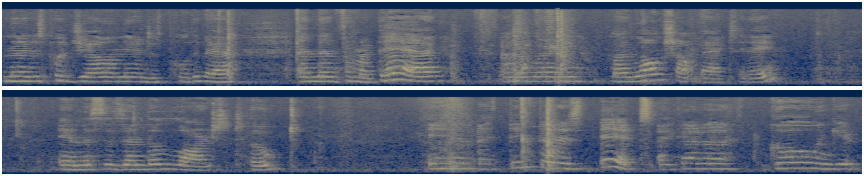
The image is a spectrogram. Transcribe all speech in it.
And then I just put gel on there and just pulled it back. And then for my bag, I'm wearing my Longchamp bag today. And this is in the large tote. And I think that is it. I gotta go and get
